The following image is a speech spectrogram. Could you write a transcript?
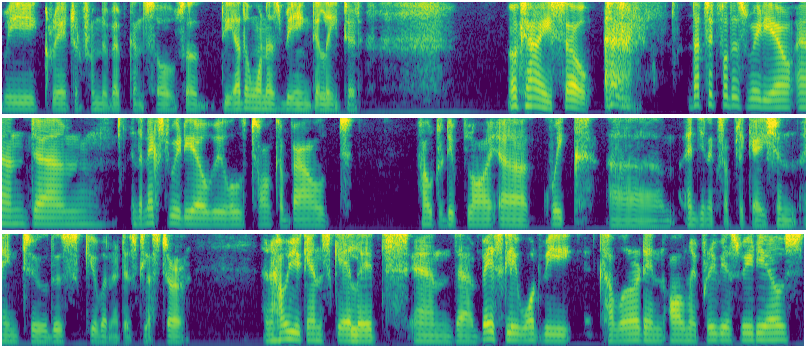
we created from the web console. So the other one is being deleted. Okay, so that's it for this video. And um, in the next video, we will talk about how to deploy a quick um, Nginx application into this Kubernetes cluster and how you can scale it and uh, basically what we covered in all my previous videos.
